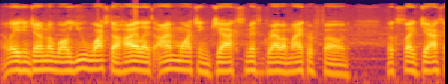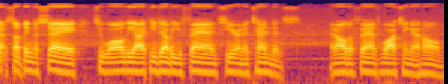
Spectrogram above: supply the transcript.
Now, ladies and gentlemen, while you watch the highlights, I'm watching Jack Smith grab a microphone. Looks like Jack's got something to say to all the IPW fans here in attendance and all the fans watching at home.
